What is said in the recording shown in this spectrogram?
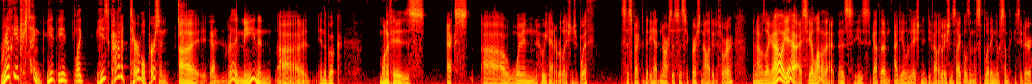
Really interesting. He, he like he's kind of a terrible person. Uh, Yeah. really mean, and uh, in the book, one of his ex uh, women who he had a relationship with suspected that he had narcissistic personality disorder, and I was like, oh yeah, I see a lot of that. That's, he's got the idealization and devaluation cycles, and the splitting of something is either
